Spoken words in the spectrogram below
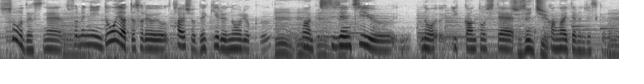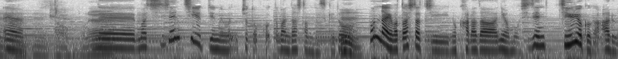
そうですね。うん。それにどうやってそれを対処できる能力、うんうんうんまあ、自然治癒の一環として自然治癒。考えてるんですけど、うんうんうん。えなるほどえね。で、まあ、自然治癒っていうのもちょっと言葉に出したんですけど、うん。本来私たちの体にはもう自然治癒力がある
